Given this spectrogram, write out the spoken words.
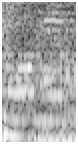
Long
